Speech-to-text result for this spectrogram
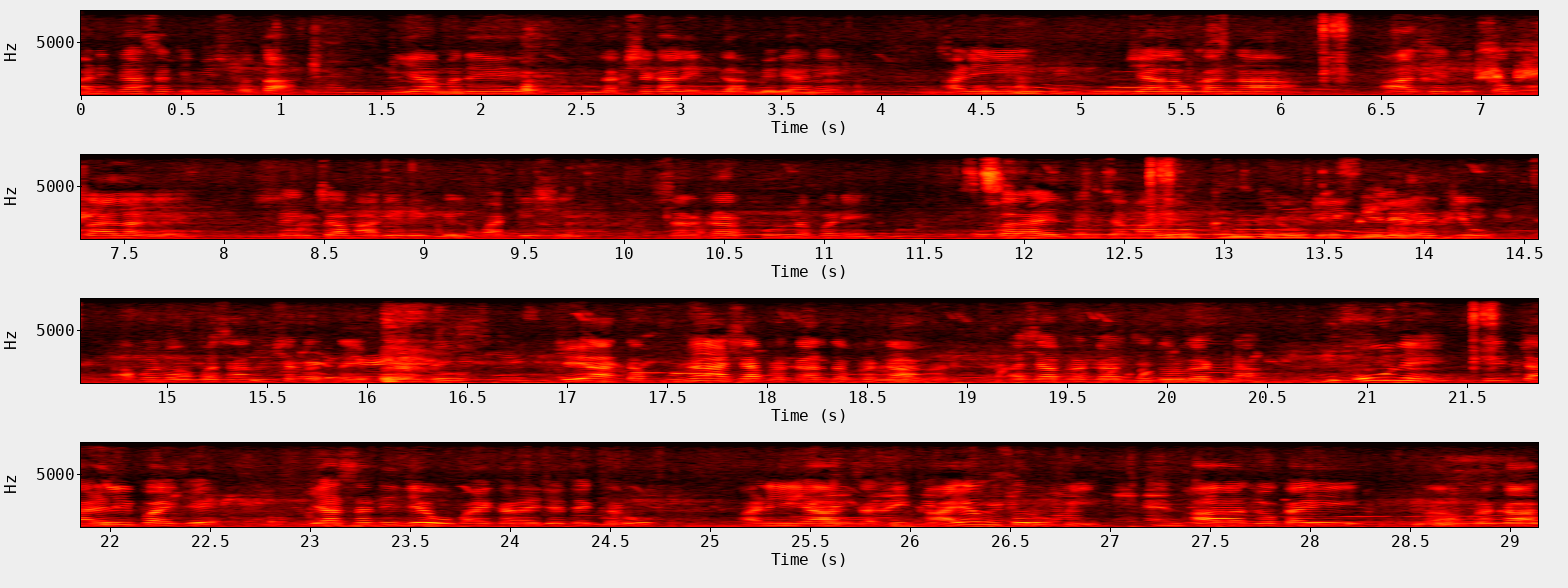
आणि त्यासाठी मी स्वतः यामध्ये लक्ष घालीन गांभीर्याने. आणि ज्या लोकांना आज हे दुःख भोगायला लागले त्यांच्या मागे देखील पाठीशी सरकार पूर्णपणे उभं राहील त्यांच्या मागे. शेवटी गेलेला जीव आपण वापस आणू शकत नाही. परंतु जे आता पुन्हा अशा प्रकारचा प्रकार अशा प्रकारची दुर्घटना होऊ नये ती टाळली पाहिजे. यासाठी जे उपाय करायचे ते करू. आणि यासाठी कायमस्वरूपी हा जो काही प्रकार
